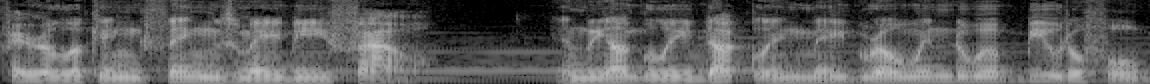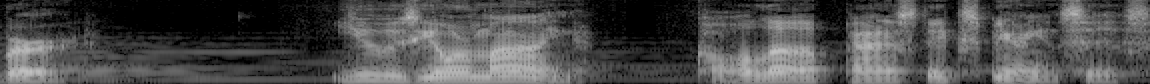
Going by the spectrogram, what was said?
Fair looking things may be foul, and the ugly duckling may grow into a beautiful bird. Use your mind. Call up past experiences.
